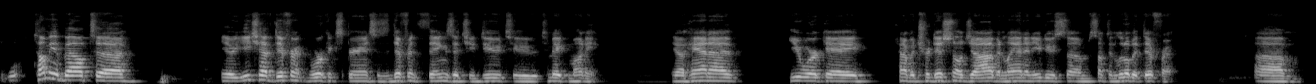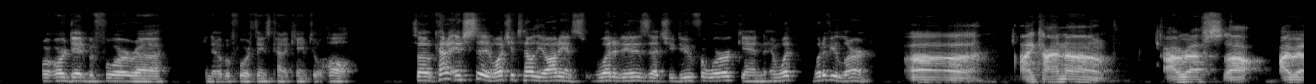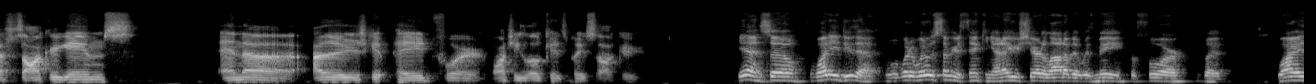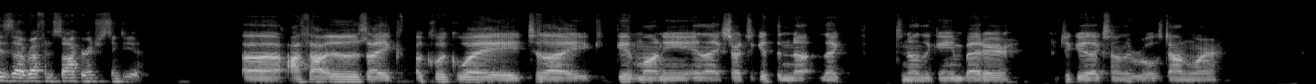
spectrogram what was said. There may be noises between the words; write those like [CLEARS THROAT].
w- tell me about uh, you know you each have different work experiences and different things that you do to to make money. You know, Hannah, you work a kind of a traditional job, and Landon, you do some something a little bit different, um, or, or did before uh, you know before things kind of came to a halt. So, kind of interested. Why don't you tell the audience what it is that you do for work, and and what what have you learned? Uh, I kind of I ref so- I ref soccer games, and uh, I literally just get paid for watching little kids play soccer. Yeah, and so why do you do that? What what was some of your thinking? I know you shared a lot of it with me before, but why is uh, ref and soccer interesting to you? Uh, I thought it was like a quick way to like get money and like start to get the like to know the game better, to get like some of the rules down more,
